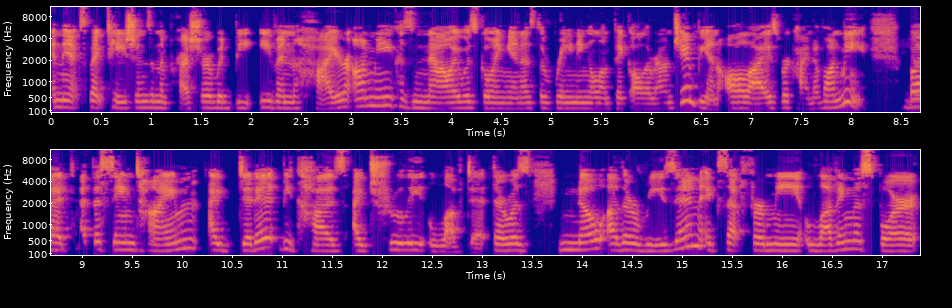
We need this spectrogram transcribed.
and the expectations and the pressure would be even higher on me because now I was going in as the reigning Olympic all around champion. All eyes were kind of on me. Yeah. But at the same time, I did it because I truly loved it. There was no other reason except for me loving the sport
